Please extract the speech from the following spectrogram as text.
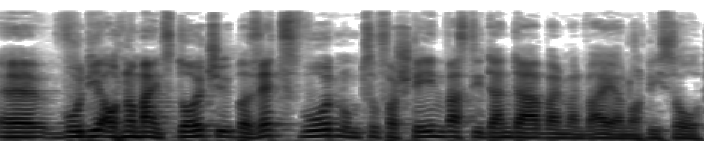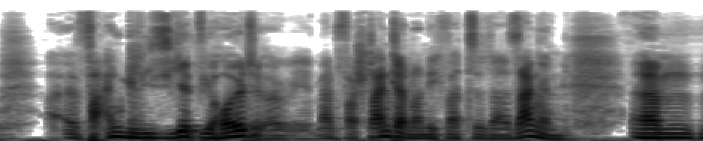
äh, wo die auch nochmal ins Deutsche übersetzt wurden, um zu verstehen, was die dann da, weil man war ja noch nicht so äh, veranglisiert wie heute. Man verstand ja noch nicht, was sie da sangen. Ähm,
